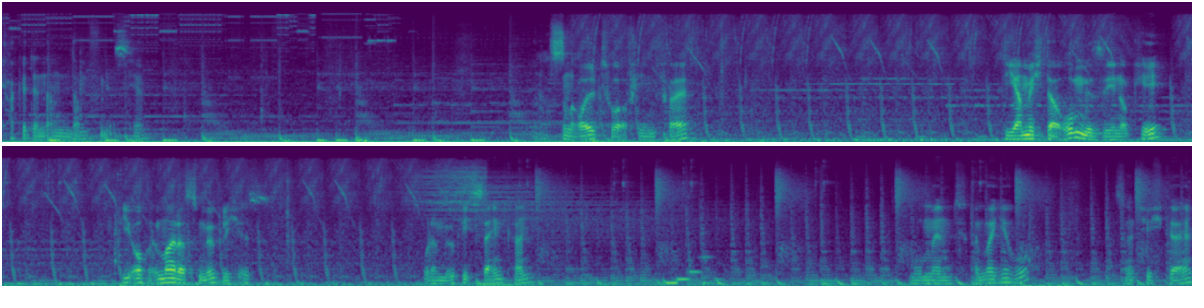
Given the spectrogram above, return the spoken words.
Kacke denn am Dampfen ist hier. Das ist ein Rolltor auf jeden Fall. Die haben mich da oben gesehen, okay. Wie auch immer das möglich ist. Oder möglich sein kann. Moment, können wir hier hoch? Das ist natürlich geil.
